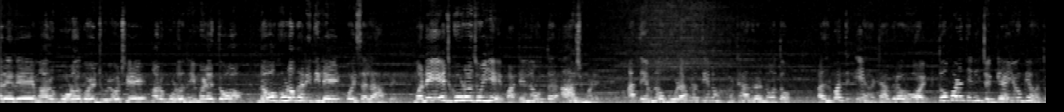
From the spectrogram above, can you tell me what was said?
અરે રે, મારો ઘોડો કોઈ જોયો છે? મારો ઘોડો નહીં મળે તો? નવો ઘોડો ખરીદી લે, કોઈ સલાહ આપે. મને એ જ ઘોડો જોઈએ, પાટીલનો ઉત્તર આ જ મળે. આ તેમનો ઘોડા પ્રત્યેનો હઠાગ્રહ નહોતો. અલબત્ત એ હઠાગ્રહ હોય તો પણ તેની જગ્યાએ યોગ્ય હતો.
